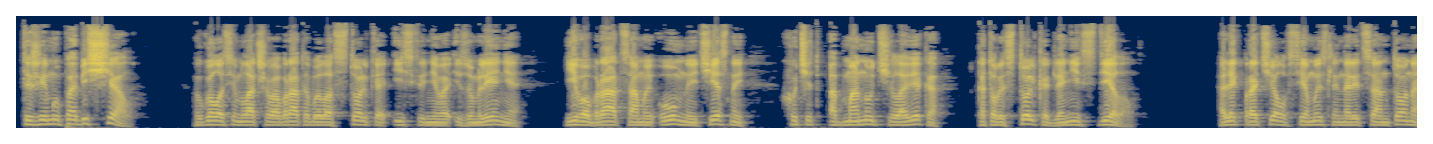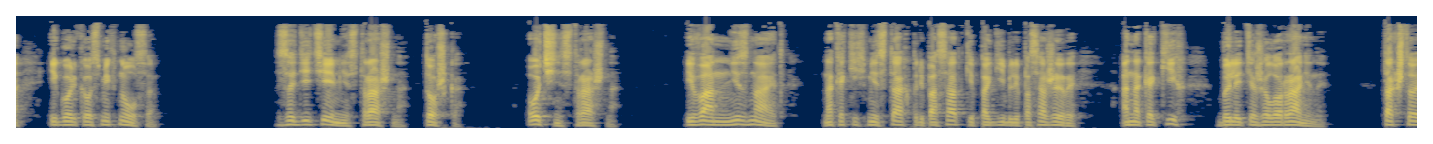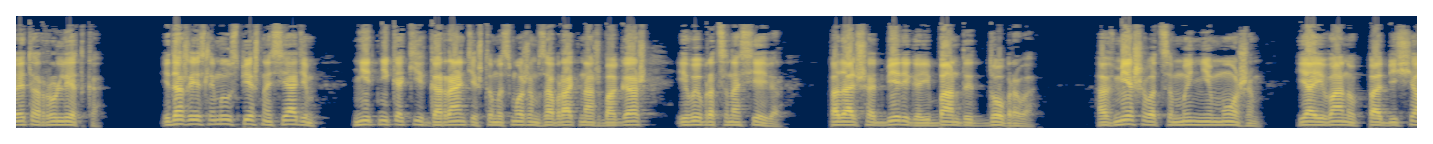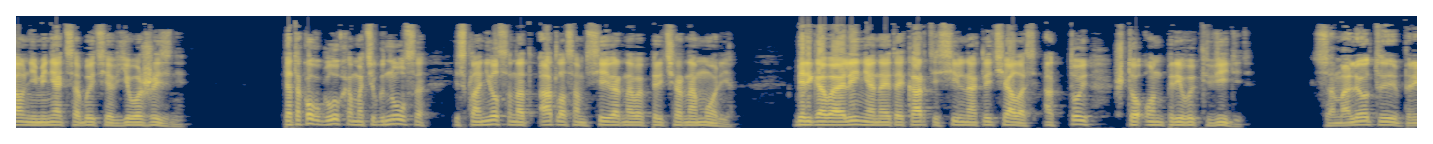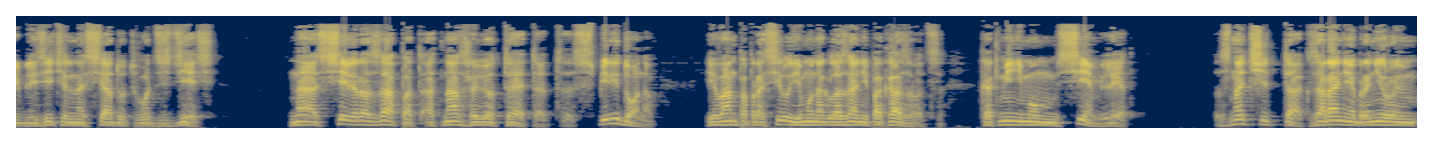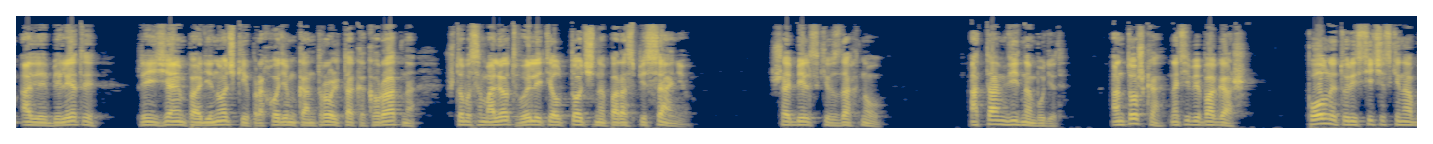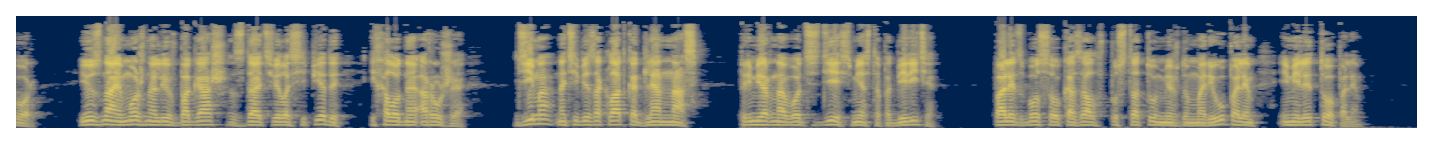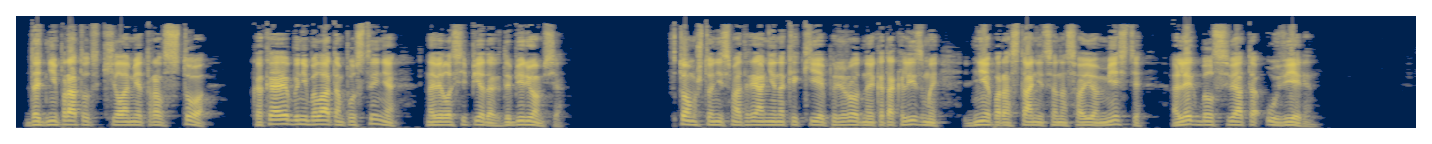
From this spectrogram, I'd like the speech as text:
«Ты же ему пообещал!» В голосе младшего брата было столько искреннего изумления. Его брат, самый умный и честный, хочет обмануть человека, который столько для них сделал. Олег прочел все мысли на лице Антона и горько усмехнулся. «За детей мне страшно, Тошка. Очень страшно. Иван не знает, на каких местах при посадке погибли пассажиры, а на каких были тяжело ранены. Так что это рулетка. И даже если мы успешно сядем, нет никаких гарантий, что мы сможем забрать наш багаж и выбраться на север, подальше от берега и банды Доброго. А вмешиваться мы не можем. Я Ивану пообещал не менять события в его жизни. Пятаков глухо матюгнулся и склонился над атласом Северного Причерноморья. Береговая линия на этой карте сильно отличалась от той, что он привык видеть. «Самолеты приблизительно сядут вот здесь», на северо-запад от нас живет этот, Спиридонов. Иван попросил ему на глаза не показываться. Как минимум семь лет. Значит так, заранее бронируем авиабилеты, приезжаем поодиночке и проходим контроль так аккуратно, чтобы самолет вылетел точно по расписанию. Шабельский вздохнул. А там видно будет. Антошка, на тебе багаж. Полный туристический набор. И узнай, можно ли в багаж сдать велосипеды и холодное оружие – «Дима, на тебе закладка для нас. Примерно вот здесь место подберите». Палец босса указал в пустоту между Мариуполем и Мелитополем. До Днепра тут километров сто. Какая бы ни была там пустыня, на велосипедах доберемся. В том, что несмотря ни на какие природные катаклизмы, Днепр останется на своем месте, Олег был свято уверен.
